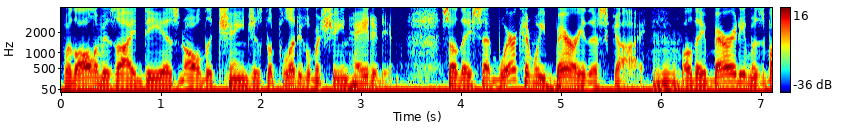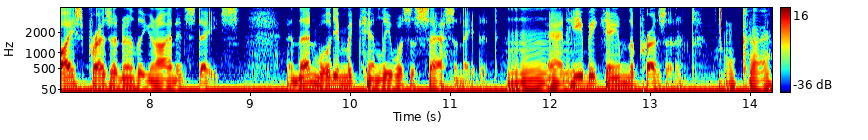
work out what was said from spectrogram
with all of his ideas and all the changes. The political machine hated him. So they said, Where can we bury this guy? Hmm. Well, they buried him as vice president of the United States. And then William McKinley was assassinated, hmm. and he became the president. Okay.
